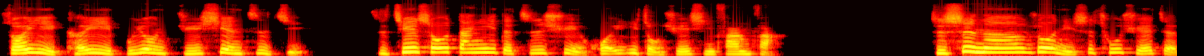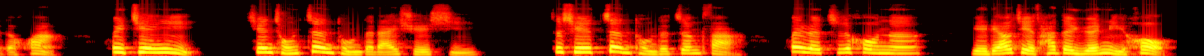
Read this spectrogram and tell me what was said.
所以可以不用局限自己，只接收单一的资讯或一种学习方法。只是呢，若你是初学者的话，会建议先从正统的来学习。这些正统的针法会了之后呢，也了解它的原理后，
